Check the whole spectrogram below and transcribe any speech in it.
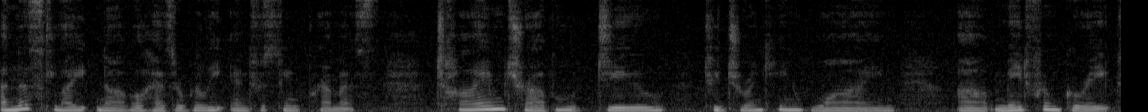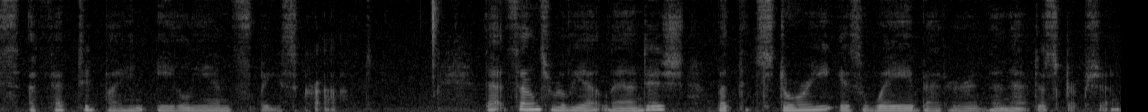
And this light novel has a really interesting premise: time travel due to drinking wine uh, made from grapes affected by an alien spacecraft. That sounds really outlandish, but the story is way better than that description.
